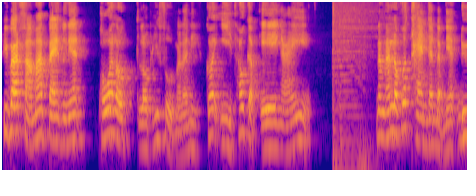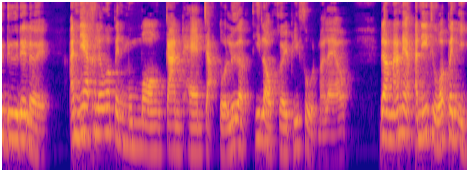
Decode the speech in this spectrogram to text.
พี่บัสสามารถแปลงตรงเนี้ย ราะว่าเราเราพิสูจน์มาแล้วนี่ก็ e เท่ากับ a ไง ดังนั้นเราก็แทนกันแบบนี้ดื้อๆได้เลย อันนี้เขาเรียกว่าเป็นมุมมองการแทนจากตัวเลือกที่เราเคยพิสูจน์มาแล้ว ดังนั้นเนี่ยอันนี้ถือว่าเป็นอีก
